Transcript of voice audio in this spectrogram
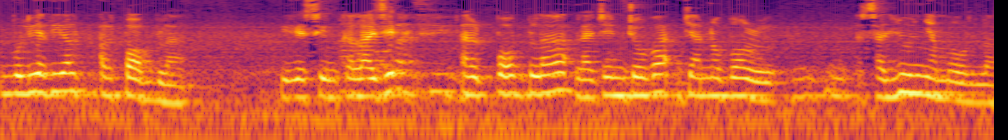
volia dir al, al poble. Diguéssim que la gent, el poble, la gent jove ja no vol, s'allunya molt de,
